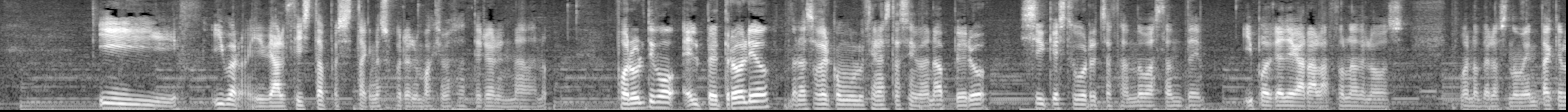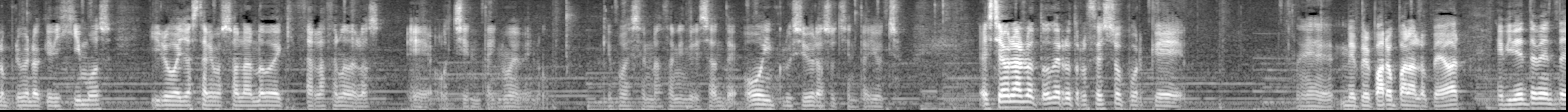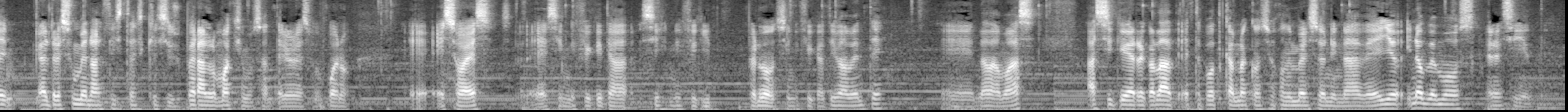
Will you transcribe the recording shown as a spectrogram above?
Y, y bueno, y de alcista, pues hasta que no supere los máximos anteriores, nada, ¿no? Por último, el petróleo, vamos a ver cómo evoluciona esta semana, pero sí que estuvo rechazando bastante y podría llegar a la zona de los, bueno, de los 90, que es lo primero que dijimos, y luego ya estaremos hablando de quizás la zona de los 89, eh, ¿no? que puede ser una zona interesante, o inclusive las 88. Estoy hablando todo de retroceso porque eh, me preparo para lo peor. Evidentemente, el resumen alcista es que si superan los máximos anteriores, pues bueno, eh, eso es eh, perdón, significativamente nada más. Así que recordad, este podcast no es consejo de inversión ni nada de ello y nos vemos en el siguiente.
